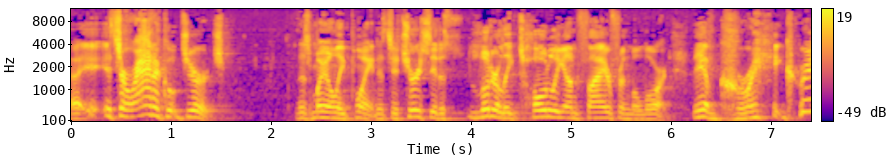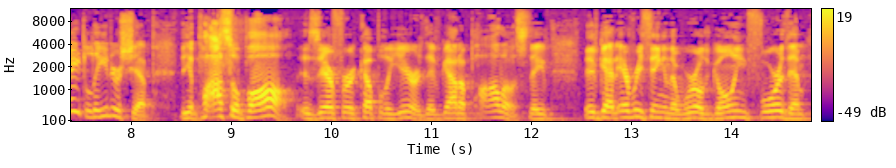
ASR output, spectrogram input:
uh, it's a radical church. That's my only point. It's a church that is literally totally on fire from the Lord. They have great, great leadership. The Apostle Paul is there for a couple of years. They've got Apollos. They've, they've got everything in the world going for them.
